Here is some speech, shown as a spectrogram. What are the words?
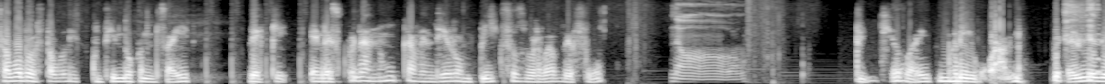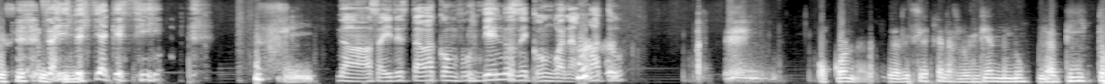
sábado estaba discutiendo con el Said de que en la escuela nunca vendieron pizzas, ¿verdad? De food. No. Pinche Said marihuana. Él me decía que Said sí. decía que sí. Sí. No, Said estaba confundiéndose con Guanajuato. O con, le decía que las vendían en un platito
